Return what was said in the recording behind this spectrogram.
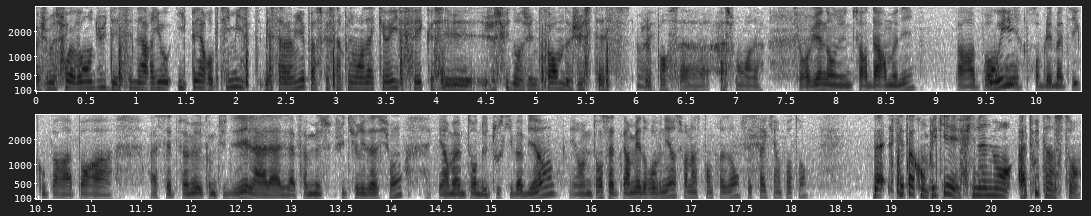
je me sois vendu des scénarios hyper optimistes, mais ça va mieux parce que simplement l'accueil fait que je suis dans une forme de justesse, je pense, à, à ce moment-là. Tu reviens dans une sorte d'harmonie? Par rapport Oui. aux problématiques ou par rapport à, à cette fameuse, comme tu disais, la, la- la fameuse futurisation et en même temps de tout ce qui va bien et en même temps ça te permet de revenir sur l'instant présent. C'est ça qui est important? Bah, c'est pas compliqué. Finalement, à tout instant,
